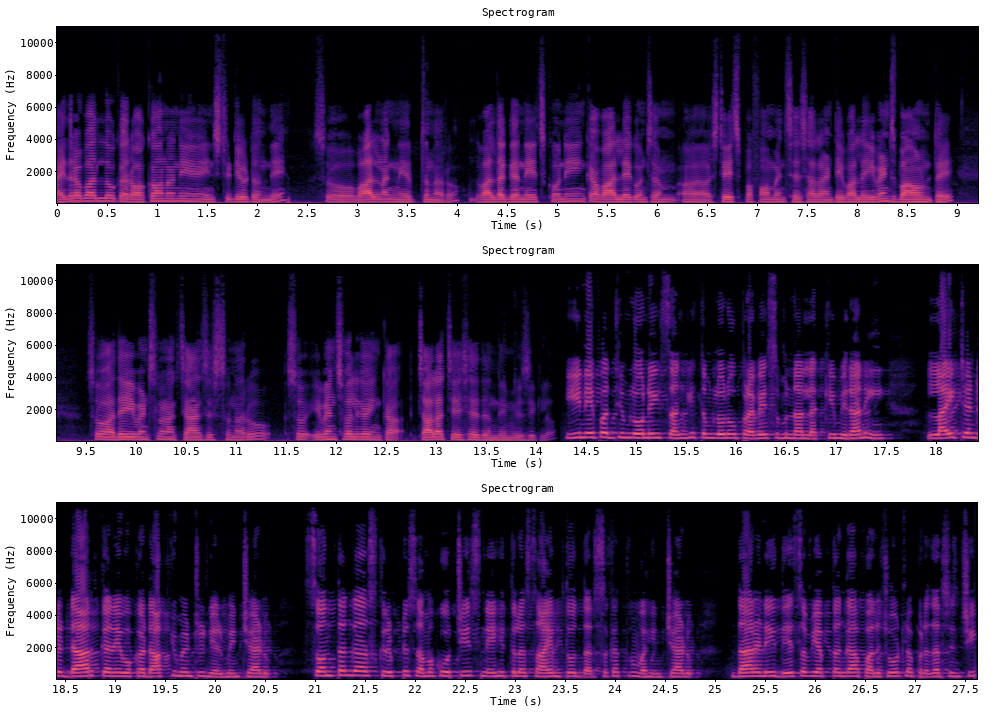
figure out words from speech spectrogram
హైదరాబాద్లో ఒక రాకాన్ అనే ఇన్స్టిట్యూట్ ఉంది. సో వాళ్ళు నాకు నేర్పుతున్నారు. వాళ్ళ దగ్గర నేర్చుకొని ఇంకా వాళ్ళే కొంచెం స్టేజ్ పర్ఫార్మెన్సెస్ అలాంటి వాళ్ళ ఈవెంట్స్ బాగుంటాయి. సో అదే ఈవెంట్స్లో నాకు ఛాన్స్ ఇస్తున్నారు. సో ఈవెన్చువల్గా ఇంకా చాలా చేసేది ఉంది మ్యూజిక్లో. ఈ నేపథ్యంలోనే సంగీతంలోనూ ప్రవేశమున్న Lucky Mirani light and dark అనే ఒక డాక్యుమెంటరీ నిర్మించాడు. సొంతంగా స్క్రిప్ట్ సమకూర్చి స్నేహితుల సాయంతో దర్శకత్వం వహించాడు. దానిని దేశవ్యాప్తంగా పలుచోట్ల ప్రదర్శించి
